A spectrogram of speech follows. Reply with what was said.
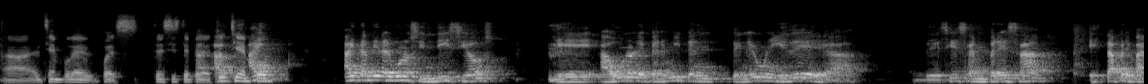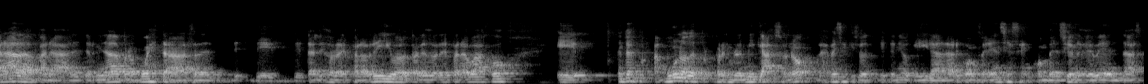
ah, el tiempo de, pues, decidiste perder tu ah, tiempo. Hay, también algunos indicios que a uno le permiten tener una idea de si esa empresa está preparada para determinada propuesta de, tales dólares para arriba o tales dólares para abajo. Eh, entonces, uno, de, por ejemplo, en mi caso, ¿no? las veces que yo he tenido que ir a dar conferencias en convenciones de ventas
